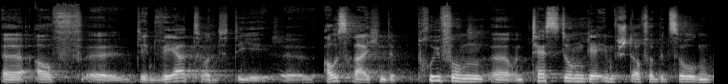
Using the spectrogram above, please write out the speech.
äh, auf äh, den Wert und die äh, ausreichende Prüfung äh, und Testung der Impfstoffe bezogen.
